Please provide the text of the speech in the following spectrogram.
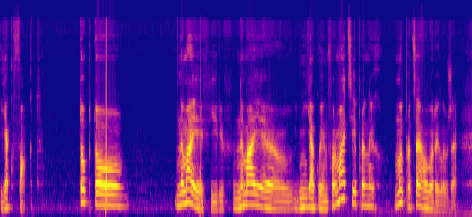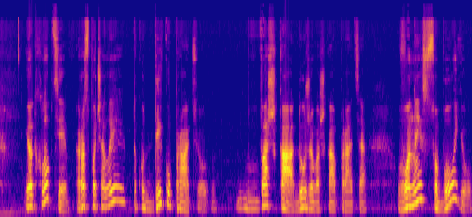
як факт. Тобто немає ефірів, немає ніякої інформації про них. Ми про це говорили вже. І от хлопці розпочали таку дику працю. Важка, дуже важка праця. Вони з собою,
